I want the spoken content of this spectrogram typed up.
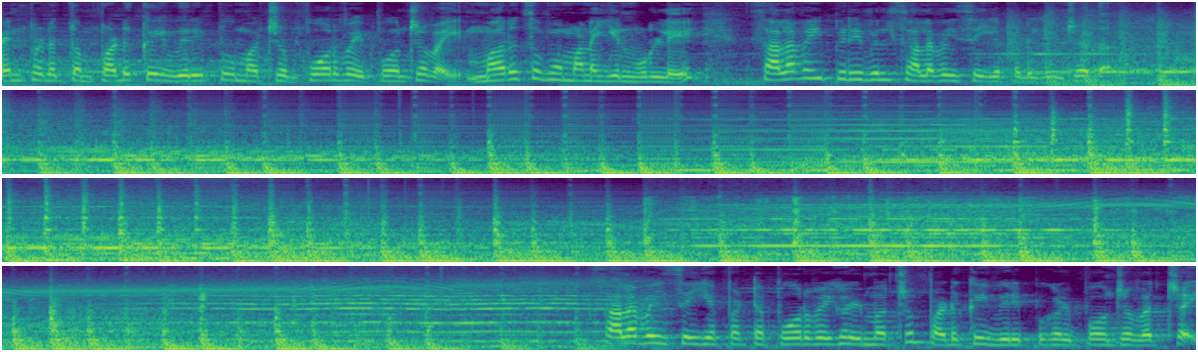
பயன்படுத்தும் படுக்கை விரிப்பு மற்றும் போர்வை போன்றவை மருத்துவமனையின் உள்ளே சலவை பிரிவில் சலவை செய்யப்படுகின்றது. சலவை செய்யப்பட்ட போர்வைகள் மற்றும் படுக்கை விரிப்புகள் போன்றவற்றை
